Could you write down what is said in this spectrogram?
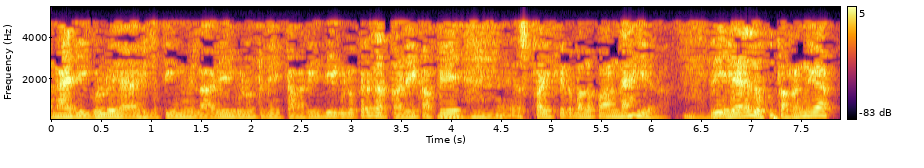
නෑද ඒගොල්ලෝ ඇහිල්ලා තියෙන වෙලාවේ ඒගොල්ලොන්ට මේක හරියදී ඒගොල්ලෝ කරගත්තා. ඒක අපේ ස්ට්‍රයික් එකට බලපාන්නේ නැහැ කියලා. ඉතින් ඒ අය ලොකු තරංගයක්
